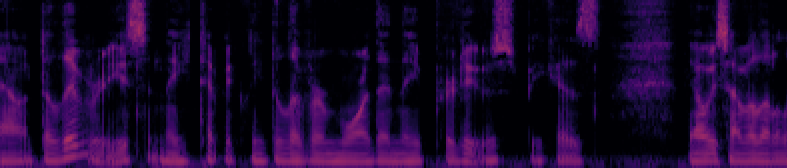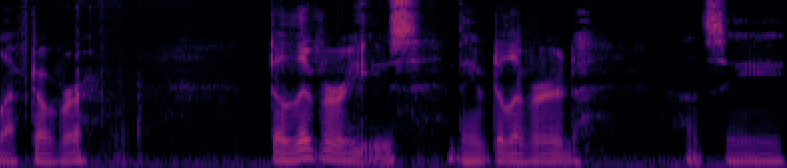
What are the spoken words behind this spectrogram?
Now, deliveries, and they typically deliver more than they produce because they always have a little leftover. Deliveries, they've delivered, let's see,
